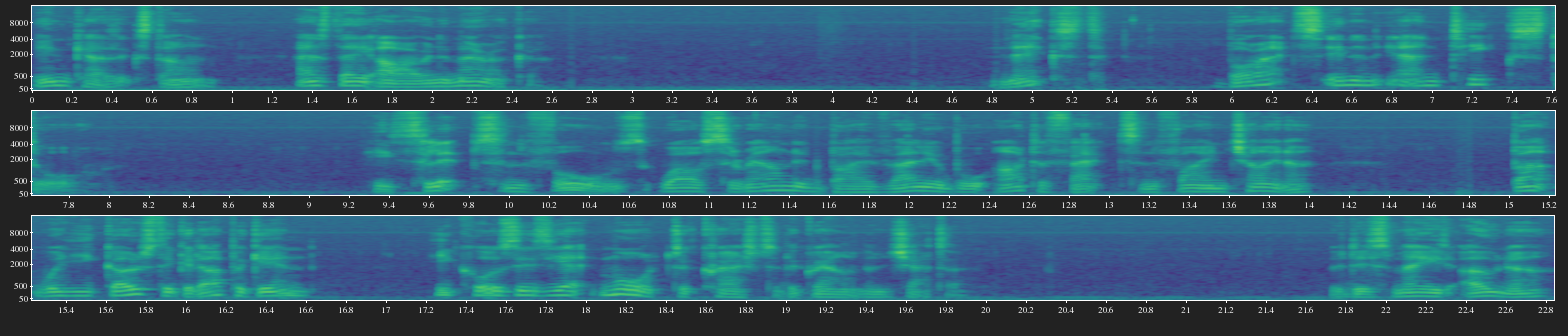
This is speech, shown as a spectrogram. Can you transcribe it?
in Kazakhstan as they are in America. Next, Borat's in an antique store. He slips and falls while surrounded by valuable artifacts and fine china, but when he goes to get up again, he causes yet more to crash to the ground and shatter. The dismayed owner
